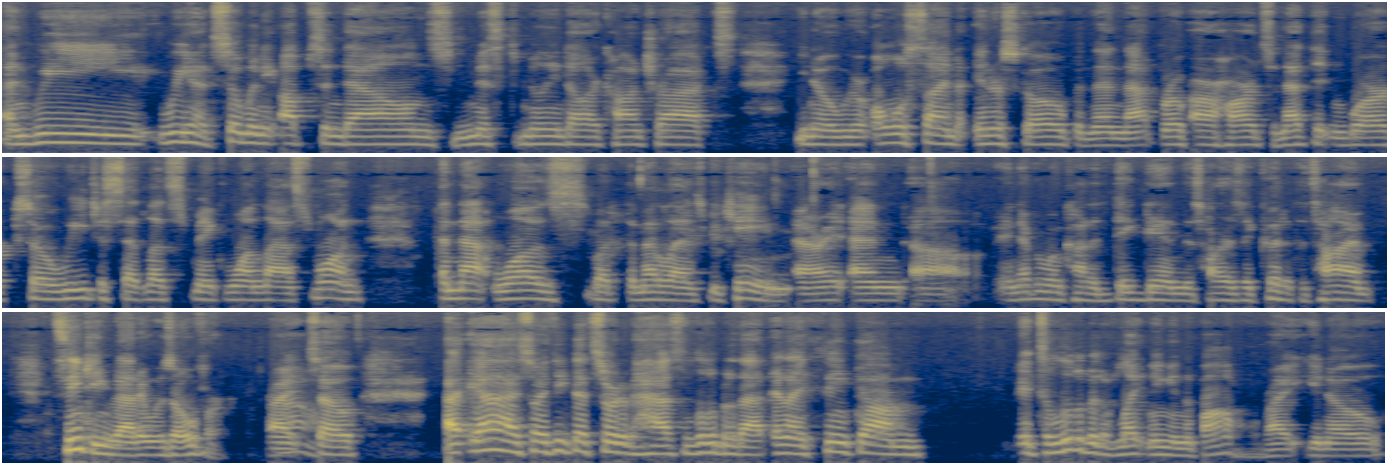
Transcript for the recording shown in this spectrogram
and we we had so many ups and downs, missed million dollar contracts. You know, we were almost signed to Interscope, and then that broke our hearts, and that didn't work. So we just said, let's make one last one. And that was what the Meadowlands became, all right. And uh, and everyone kind of digged in as hard as they could at the time thinking that it was over right Wow. so uh, yeah so i think that sort of has a little bit of that and i think um it's a little bit of lightning in the bottle right you know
